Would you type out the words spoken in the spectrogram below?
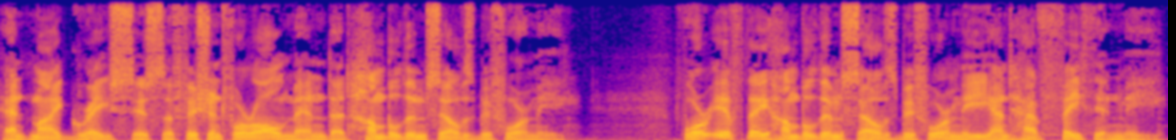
and my grace is sufficient for all men that humble themselves before me. For if they humble themselves before me and have faith in me,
